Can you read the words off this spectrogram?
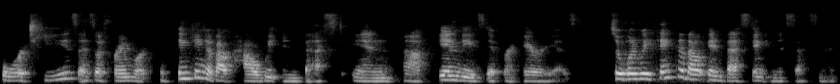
four T's as a framework for thinking about how we invest in, uh, in these different areas. So when we think about investing in assessment,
